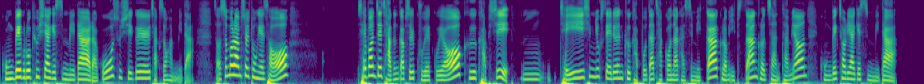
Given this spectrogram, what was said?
공백으로 표시하겠습니다. 라고 수식을 작성합니다. 그래서 SMALL 함수를 통해서 세 번째 작은 값을 구했고요. 그 값이 음, J16셀은 그 값보다 작거나 같습니까? 그럼 입상 그렇지 않다면 공백 처리하겠습니다.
